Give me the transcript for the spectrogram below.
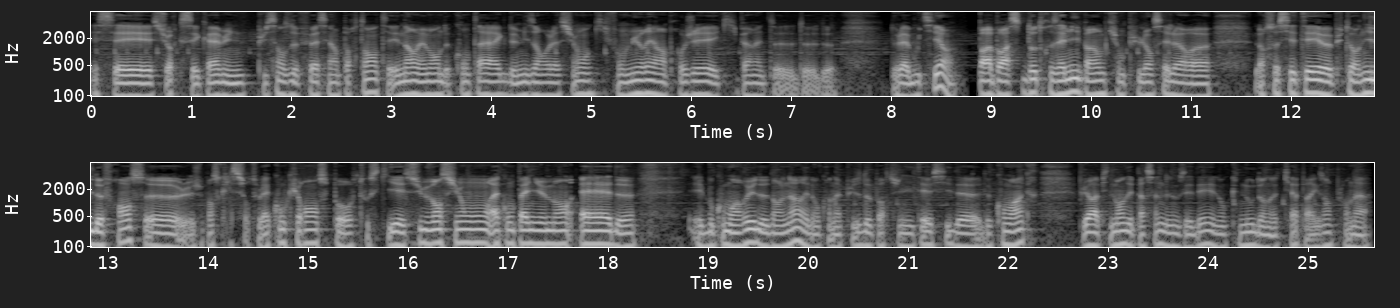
Et c'est sûr que c'est quand même une puissance de feu assez importante énormément de contacts, de mise en relation qui font mûrir un projet et qui permettent de, l'aboutir. Par rapport à d'autres amis, par exemple, qui ont pu lancer leur, euh, leur société plutôt en Ile-de-France, je pense que surtout la concurrence pour tout ce qui est subvention, accompagnement, aide est beaucoup moins rude dans le Nord et donc on a plus d'opportunités aussi de, convaincre plus rapidement des personnes de nous aider. Et donc nous, dans notre cas, par exemple, on a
